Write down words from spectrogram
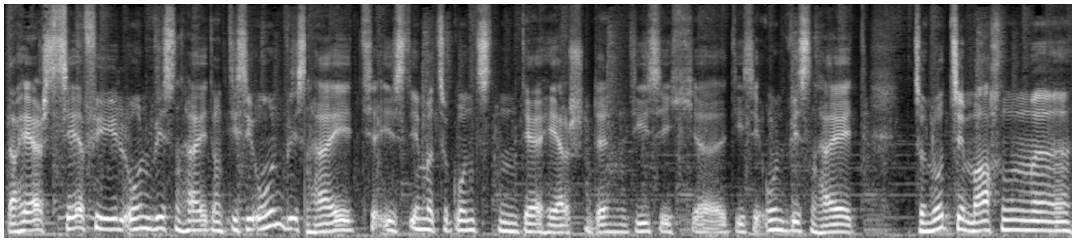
da herrscht sehr viel Unwissenheit und diese Unwissenheit ist immer zugunsten der Herrschenden, die sich äh, diese Unwissenheit zunutze machen äh,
